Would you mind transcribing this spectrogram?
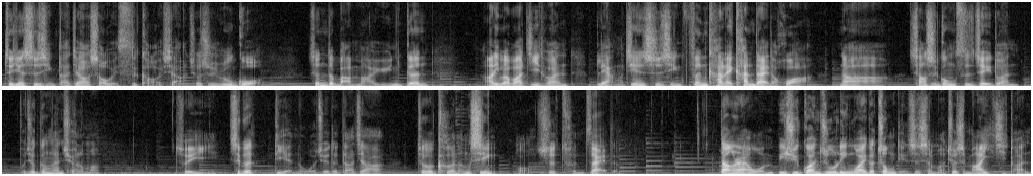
这件事情大家要稍微思考一下，就是如果真的把马云跟阿里巴巴集团两件事情分开来看待的话，那上市公司这一端不就更安全了吗？所以这个点，我觉得大家这个可能性哦是存在的。当然，我们必须关注另外一个重点是什么？就是蚂蚁集团。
